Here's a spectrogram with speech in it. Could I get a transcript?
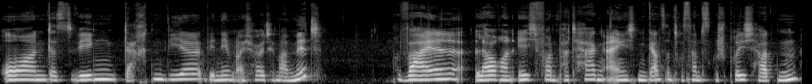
Und deswegen dachten wir, wir nehmen euch heute mal mit, weil Laura und ich vor ein paar Tagen eigentlich ein ganz interessantes Gespräch hatten,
